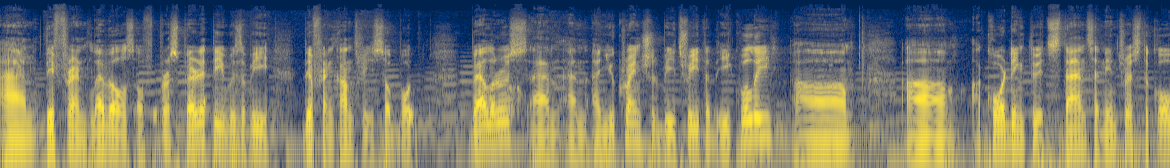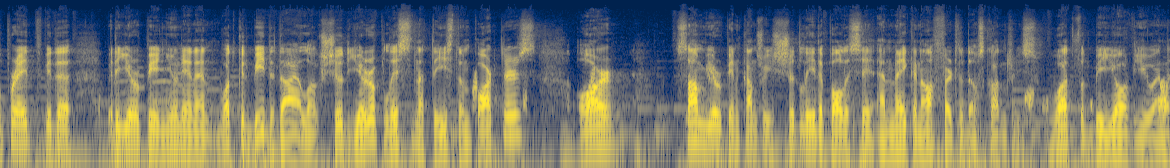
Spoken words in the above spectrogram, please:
and different levels of prosperity vis-a-vis different countries. So, both Belarus and, and, and Ukraine should be treated equally. Um, um, according to its stance and interest to cooperate with the with the European Union and what could be the dialogue should Europe listen at the eastern partners or some European countries should lead a policy and make an offer to those countries. What would be your view? And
